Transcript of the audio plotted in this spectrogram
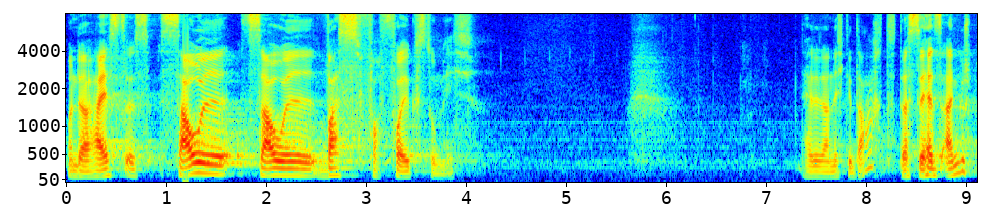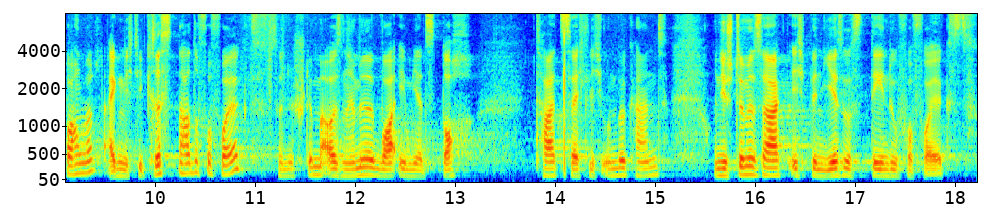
Und da heißt es, Saul, Saul, was verfolgst du mich? Hätte er nicht gedacht, dass der jetzt angesprochen wird. Eigentlich die Christen hat er verfolgt. So eine Stimme aus dem Himmel war ihm jetzt doch tatsächlich unbekannt. Und die Stimme sagt, ich bin Jesus, den du verfolgst.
